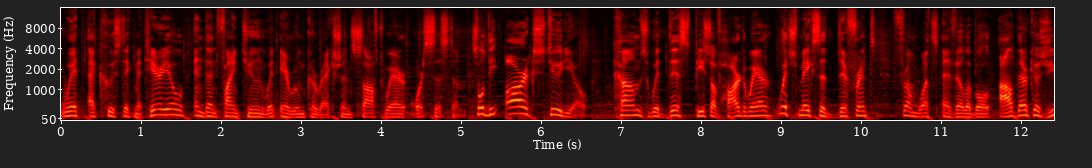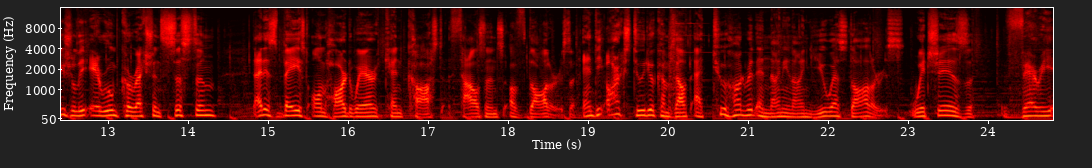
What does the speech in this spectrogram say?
with acoustic material and then fine tune with a room correction software or system. So the Arc Studio comes with this piece of hardware, which makes it different from what's available out there because usually a room correction system that is based on hardware can cost thousands of dollars. And the Arc Studio comes out at 299 US dollars, which is very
